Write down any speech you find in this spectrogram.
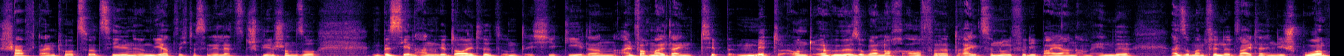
schafft, ein Tor zu erzielen. Irgendwie hat sich das in den letzten Spielen schon so ein bisschen angedeutet und ich gehe dann einfach mal deinen Tipp mit und erhöhe sogar noch auf 3 äh, zu 0 für die Bayern am Ende. Also man findet weiter in die Spur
